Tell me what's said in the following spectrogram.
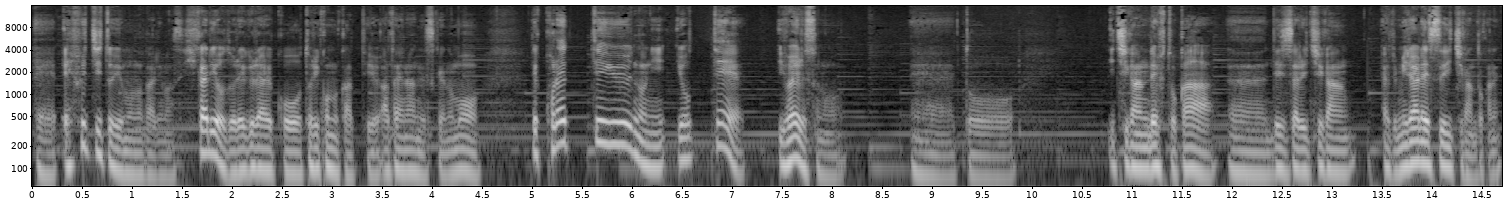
えー、F 値というものがあります。光をどれぐらいこう取り込むかっていう値なんですけども。でこれっていうのによっていわゆるそのえっ、ー、と一眼レフとか、うん、デジタル一眼とミラーレス一眼とかね。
